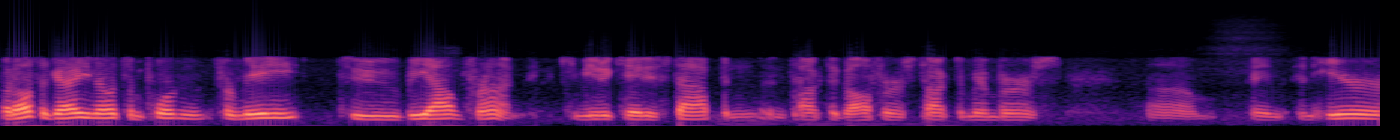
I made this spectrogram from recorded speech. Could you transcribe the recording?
but also, guy, you know, it's important for me to be out front, communicate, stop, and, and talk to golfers, talk to members, um, and, and hear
